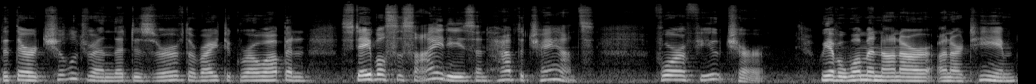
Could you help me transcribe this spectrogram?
that there are children that deserve the right to grow up in stable societies and have the chance for a future. We have a woman on our on our team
